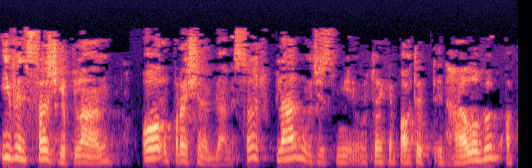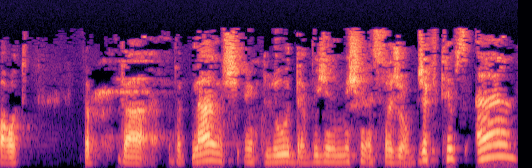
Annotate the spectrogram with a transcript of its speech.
even strategic plan or operational plan. Strategic plan, which is me, we're talking about it in high level, about the, the, the plan which include the vision, mission, and strategy objectives and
